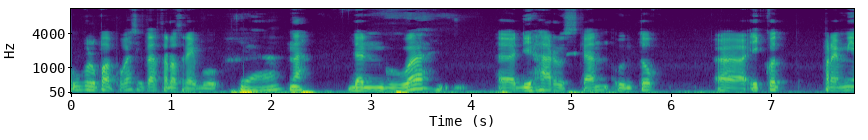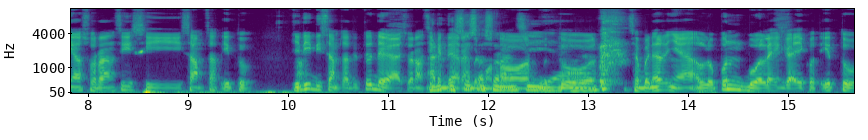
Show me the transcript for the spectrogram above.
Gue lupa pokoknya sekitar 100 ribu Ya. Dan gue eh, diharuskan untuk eh, ikut premi asuransi si Samsat itu jadi di Samsat itu ada asuransi Ada kendaraan bermotor, asuransi, ya. betul. Sebenarnya lu pun boleh nggak ikut itu,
